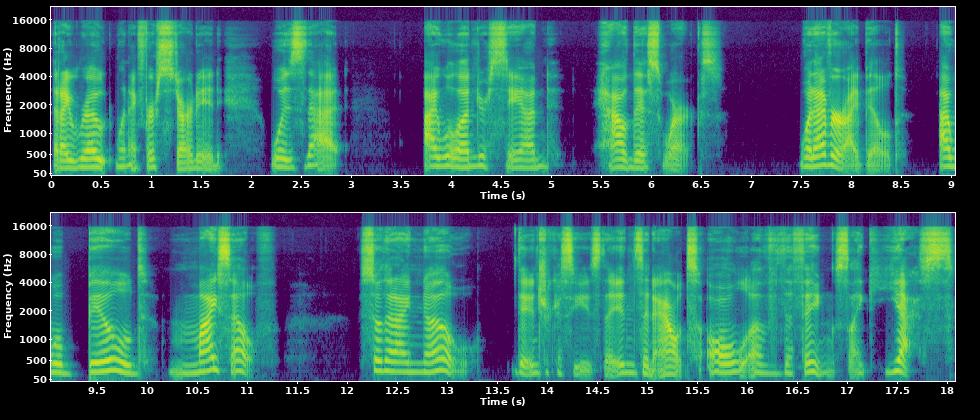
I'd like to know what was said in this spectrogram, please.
that I wrote when I first started was that I will understand how this works. Whatever I build, I will build myself so that I know the intricacies, the ins and outs, all of the things. Like, yes,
